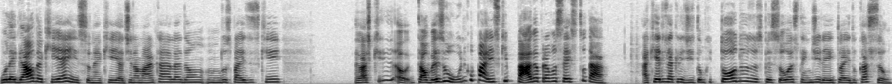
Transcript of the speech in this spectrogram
O legal daqui é isso, né? Que a Dinamarca ela é um, dos países que eu acho que talvez o único país que paga para você estudar. Aqui eles acreditam que todas as pessoas têm direito à educação.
